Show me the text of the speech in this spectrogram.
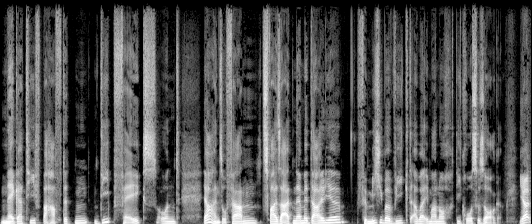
negativ behafteten Deepfakes. Und ja, insofern zwei Seiten der Medaille. Für mich überwiegt aber immer noch die große Sorge. Ja,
